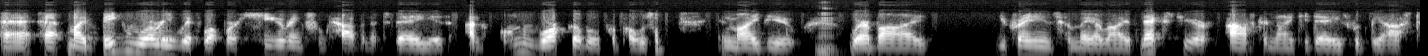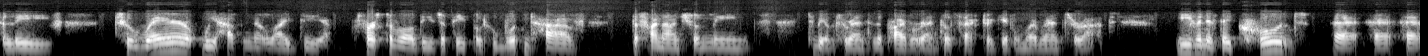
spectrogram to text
Uh, uh, my big worry with what we're hearing from Cabinet today is an unworkable proposal, in my view, yeah. whereby Ukrainians who may arrive next year after 90 days would be asked to leave. To where we have no idea. First of all, these are people who wouldn't have the financial means to be able to rent in the private rental sector, given where rents are at. Even if they could uh, uh, uh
